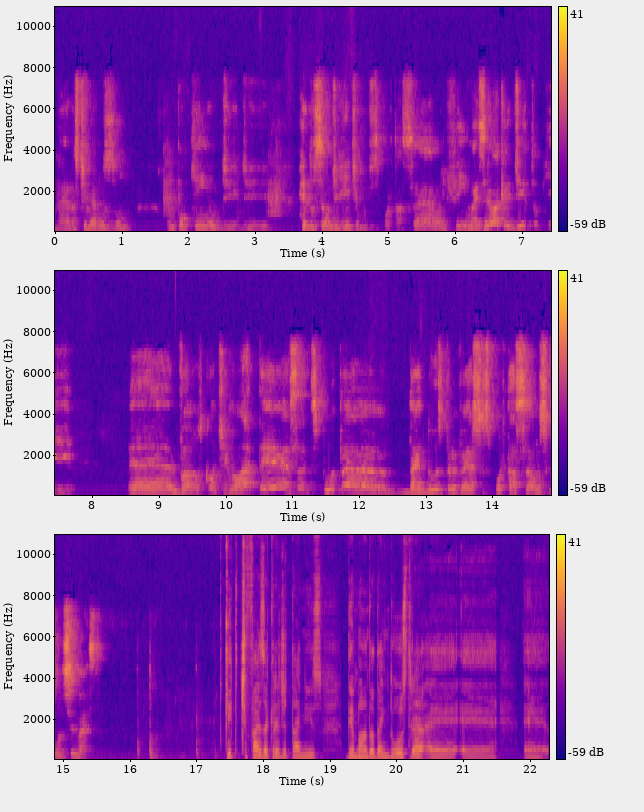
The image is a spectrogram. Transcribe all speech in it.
né, nós tivemos um, um pouquinho de, de redução de ritmo de exportação, enfim, mas eu acredito que é, vamos continuar a ter essa disputa da indústria versus exportação no segundo semestre. O que, que te faz acreditar nisso? Demanda da indústria é, é,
